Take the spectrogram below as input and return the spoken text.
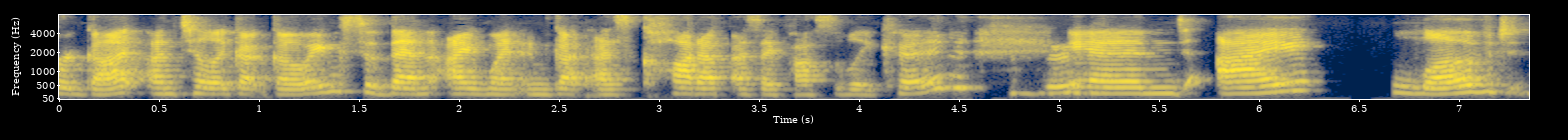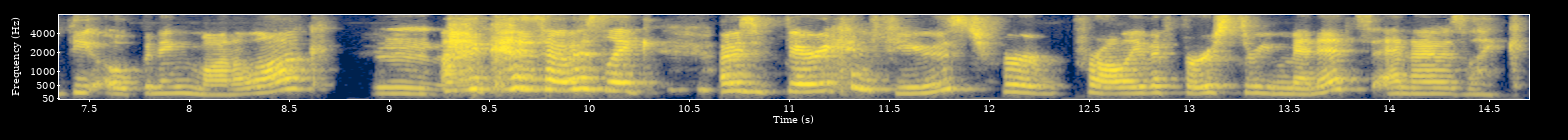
forgot until it got going. So then I went and got as caught up as I possibly could. Mm-hmm. And I loved the opening monologue because mm. I was like, I was very confused for probably the first three minutes. And I was like,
